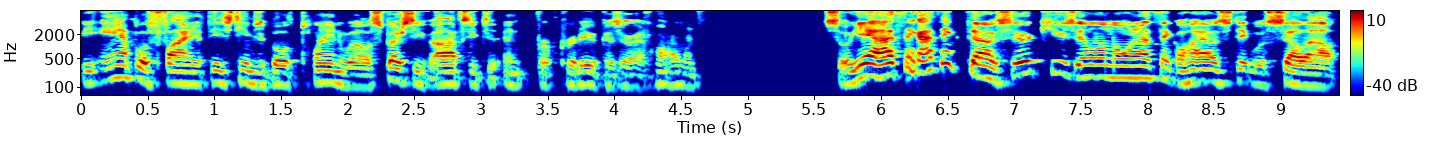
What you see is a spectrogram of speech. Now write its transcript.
be amplified if these teams are both playing well, especially obviously to, and for Purdue because they're at home. So yeah, I think I think the Syracuse, Illinois, and I think Ohio State will sell out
